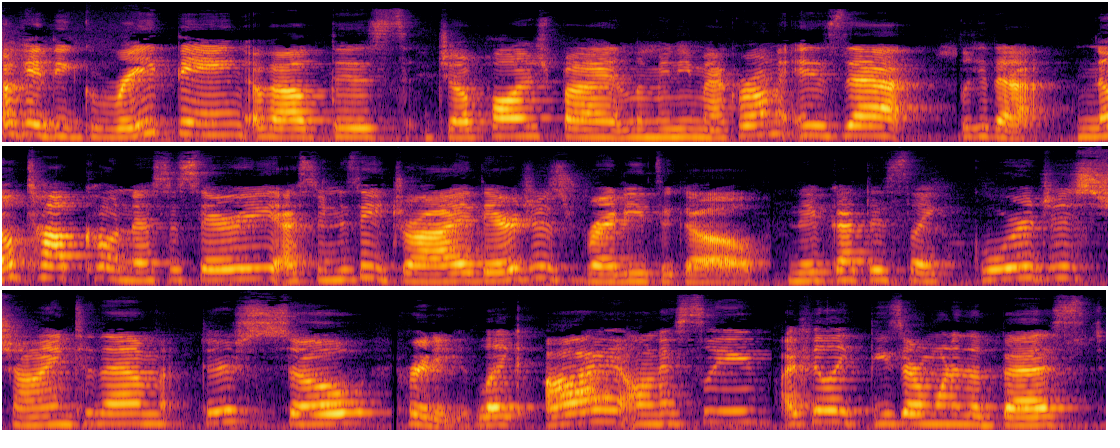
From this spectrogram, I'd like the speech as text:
Okay, the great thing about this gel polish by Le Mini Macaron is that, look at that, no top coat necessary. As soon as they dry, they're just ready to go. And they've got this like gorgeous shine to them. They're so pretty. Like I honestly, I feel like these are one of the best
